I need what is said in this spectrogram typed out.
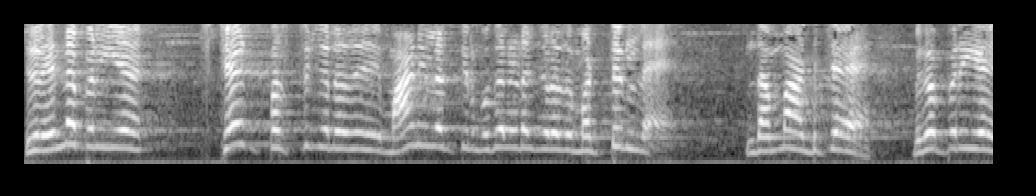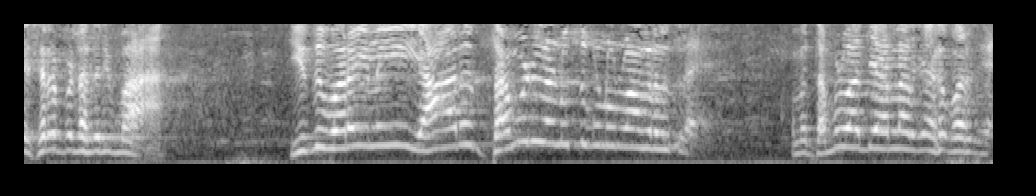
இதுல என்ன பெரிய ஸ்டேட் ஃபஸ்ட்டுங்கிறது மாநிலத்தின் முதலிடங்கிறது மட்டும் இல்லை. இந்த அம்மா அடிச்ச மிகப்பெரிய சிறப்பு என்ன தெரியுமா? இதுவரையிலையும் யாரும் தமிழ்ல நுத்து கொண்டு வாங்குறது இல்ல நம்ம தமிழ் வாத்தியாரெல்லாம் இருக்காங்க பாருங்க.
